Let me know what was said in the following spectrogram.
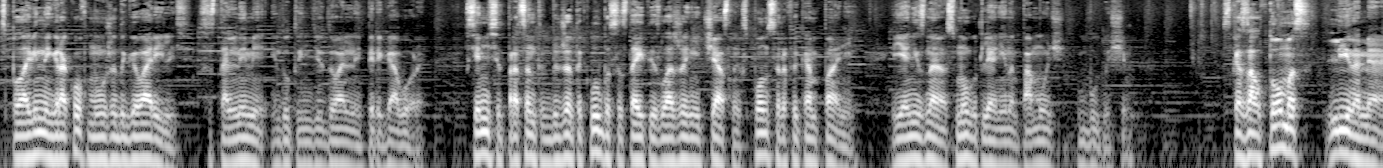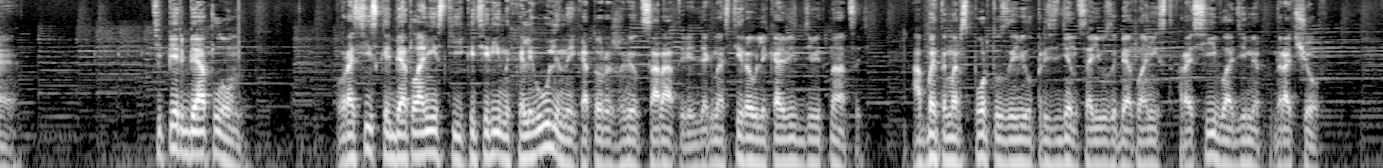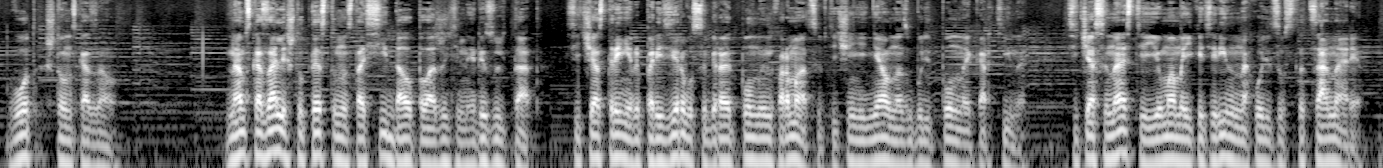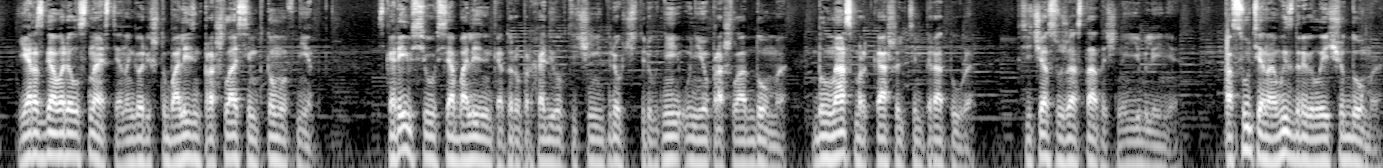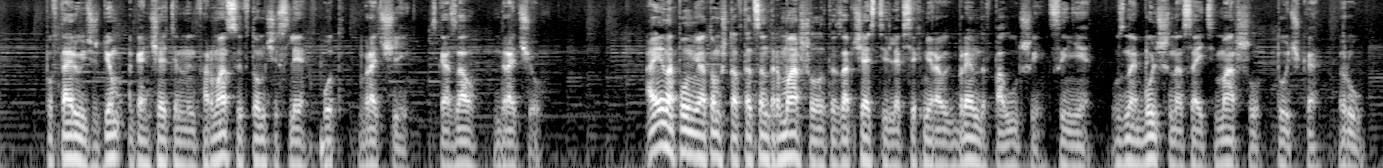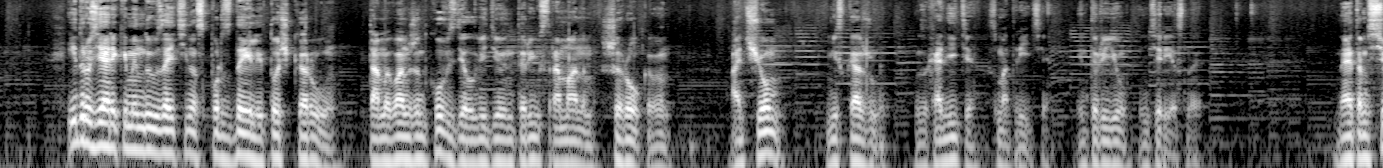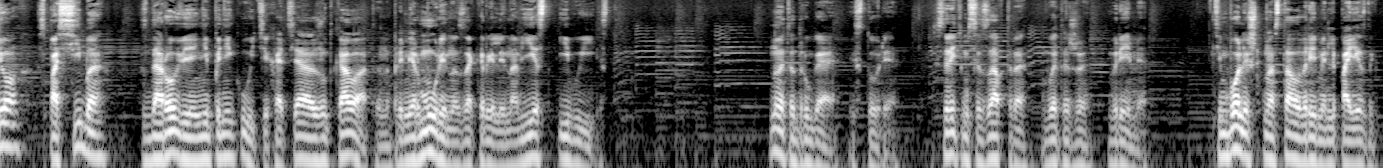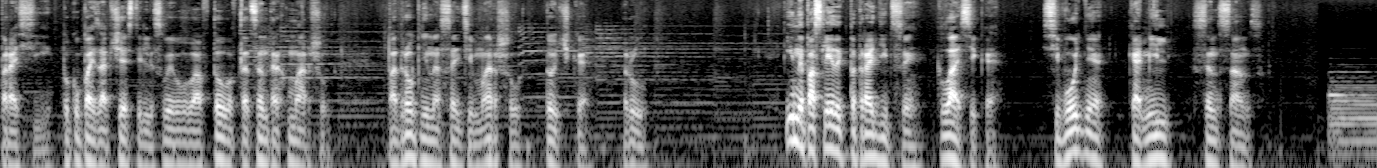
С половиной игроков мы уже договорились, с остальными идут индивидуальные переговоры. 70% бюджета клуба состоит из вложений частных спонсоров и компаний, и я не знаю, смогут ли они нам помочь в будущем сказал Томас Линамяя. Теперь биатлон. У российской биатлонистки Екатерины Халиулиной, которая живет в Саратове, диагностировали COVID-19. Об этом Эрспорту заявил президент Союза биатлонистов России Владимир Драчев. Вот что он сказал. Нам сказали, что тест у Анастасии дал положительный результат. Сейчас тренеры по резерву собирают полную информацию. В течение дня у нас будет полная картина. Сейчас и Настя, и ее мама Екатерина находятся в стационаре. Я разговаривал с Настей, она говорит, что болезнь прошла, симптомов нет. Скорее всего, вся болезнь, которая проходила в течение 3-4 дней, у нее прошла дома. Был насморк, кашель, температура. Сейчас уже остаточное явление. По сути, она выздоровела еще дома. Повторюсь, ждем окончательной информации, в том числе от врачей, сказал Драчев. А я напомню о том, что автоцентр Marshall это запчасти для всех мировых брендов по лучшей цене. Узнай больше на сайте marshall.ru. И, друзья, рекомендую зайти на sportsdaily.ru. Там Иван Женков сделал видеоинтервью с Романом Широковым. О чем не скажу. Заходите, смотрите. Интервью интересное. На этом все. Спасибо. Здоровья, не паникуйте, хотя жутковато. Например, Мурина закрыли на въезд и выезд. Но это другая история. Встретимся завтра в это же время. Тем более, что настало время для поездок по России. Покупай запчасти для своего авто в автоцентрах Marshall. Подробнее на сайте marshall.ru. И напоследок по традиции, классика. Сегодня Камиль Сен-Санс. thank you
